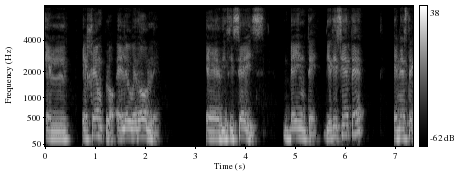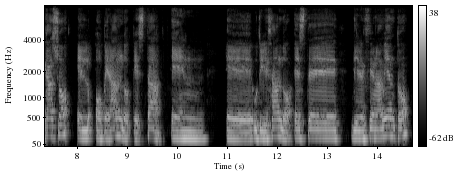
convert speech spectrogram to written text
El ejemplo LW 16, 20, 17, en este caso el operando que está en, eh, utilizando este direccionamiento,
